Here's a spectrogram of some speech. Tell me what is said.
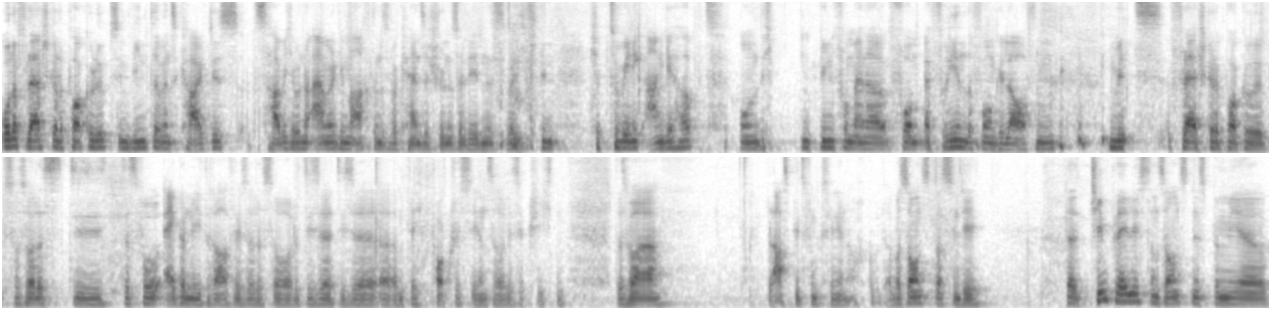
oder Flash God Apocalypse im Winter, wenn es kalt ist. Das habe ich aber nur einmal gemacht und das war kein sehr schönes Erlebnis, weil ich ich habe zu wenig angehabt und ich bin von meiner vom Erfrieren davon gelaufen mit Flash God Apocalypse. Was war das? Die, das, wo Agony drauf ist oder so. Oder diese, diese ähm, The Hypocrisy und so, diese Geschichten. Das war. Blastbeats funktionieren auch gut. Aber sonst, das sind die. Der Gym-Playlist ansonsten ist bei mir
